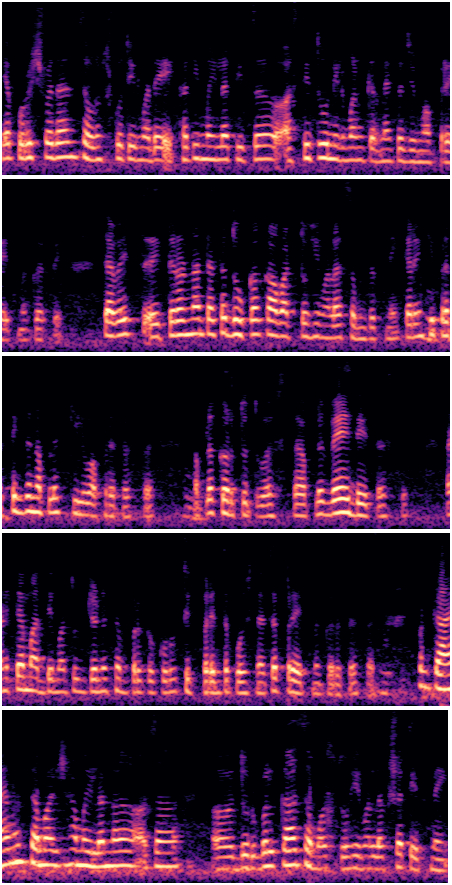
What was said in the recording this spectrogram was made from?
या पुरुषप्रधान संस्कृतीमध्ये एखादी महिला तिचं अस्तित्व निर्माण करण्याचा जेव्हा प्रयत्न करते त्यावेळेस इतरांना त्याचा धोका का वाटतो हे मला समजत नाही. कारण की प्रत्येकजण आपलं स्किल वापरत असतं. आपलं कर्तृत्व असतं आपलं वेळ देत असते. आणि त्या माध्यमातून जनसंपर्क करून तिथपर्यंत पोहोचण्याचा प्रयत्न करत असतात. पण कायमच समाज हा महिलांना असा दुर्बल का समजतो हे मला लक्षात येत नाही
